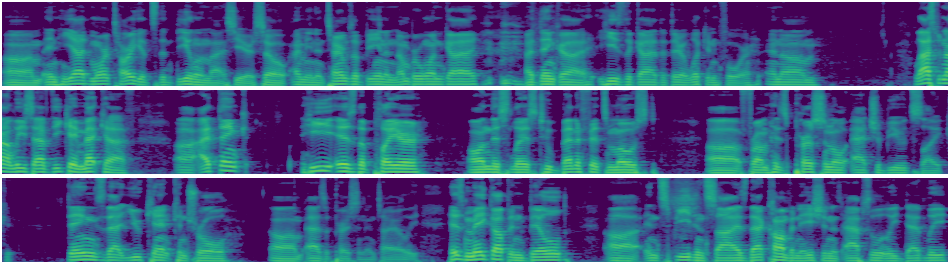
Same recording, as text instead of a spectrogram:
Um, and he had more targets than Thielen last year. So, I mean, in terms of being a number one guy, I think uh, he's the guy that they're looking for. And um, last but not least, I have DK Metcalf. Uh, I think he is the player on this list who benefits most uh, from his personal attributes, like things that you can't control um, as a person entirely. His makeup and build, uh, and speed and size, that combination is absolutely deadly.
